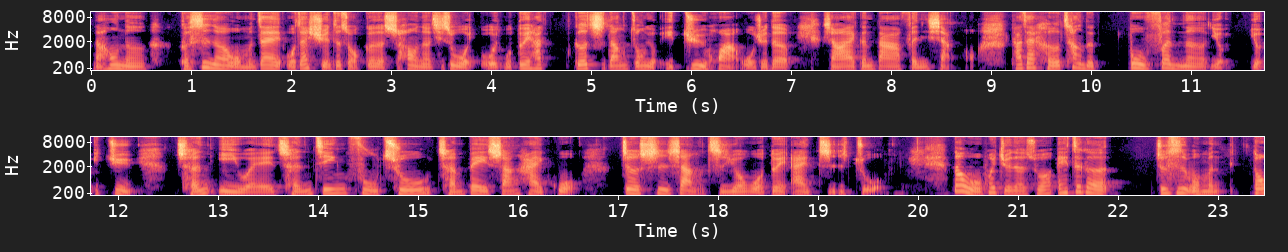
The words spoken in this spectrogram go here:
然后呢，可是呢，我们在我在选这首歌的时候呢，其实我我我对他。歌词当中有一句话，我觉得想要来跟大家分享哦。他在合唱的部分呢，有有一句：“曾以为曾经付出，曾被伤害过，这世上只有我对爱执着。”那我会觉得说，哎，这个就是我们都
